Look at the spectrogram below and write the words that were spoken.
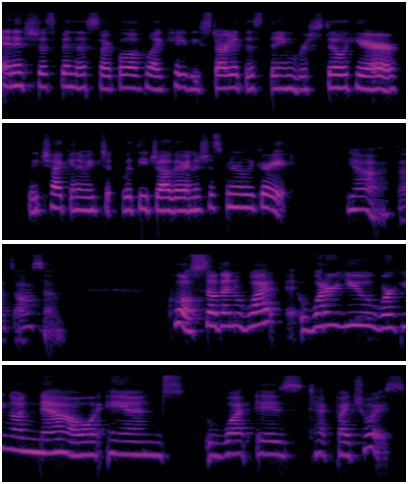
and it's just been this circle of like hey we started this thing we're still here we check in with each, with each other and it's just been really great. Yeah that's awesome. Cool. So then what what are you working on now and what is tech by choice?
